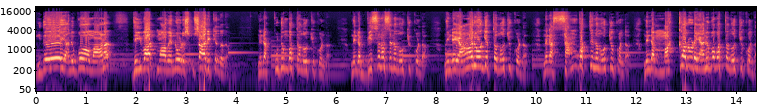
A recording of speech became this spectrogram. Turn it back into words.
ഇതേ അനുഭവമാണ് ദൈവാത്മാവ് എന്നോട് സംസാരിക്കുന്നത്. നിന്റെ കുടുംബത്തെ നോക്കിക്കൊണ്ട് നിന്റെ ബിസിനസ്സിനെ നോക്കിക്കൊണ്ട് നിന്റെ ആരോഗ്യത്തെ നോക്കിക്കൊണ്ട് നിന്റെ സമ്പത്തിനെ നോക്കിക്കൊണ്ട് നിന്റെ മക്കളുടെ അനുഭവത്തെ നോക്കിക്കൊണ്ട്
